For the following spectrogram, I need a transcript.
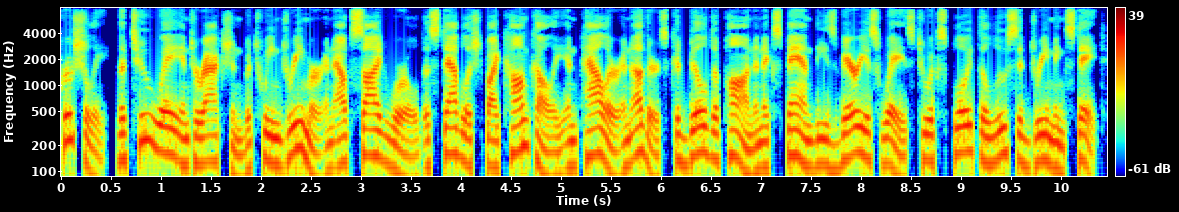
Crucially, the two-way interaction between dreamer and outside world established by Konkoly and Paller and others could build upon and expand these various ways to exploit the lucid dreaming state.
